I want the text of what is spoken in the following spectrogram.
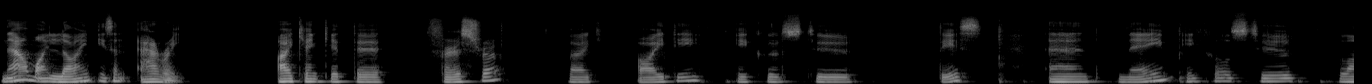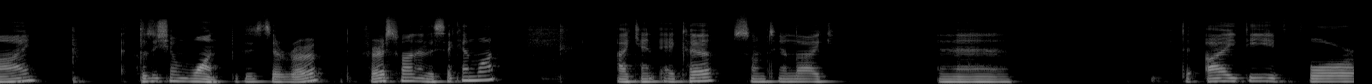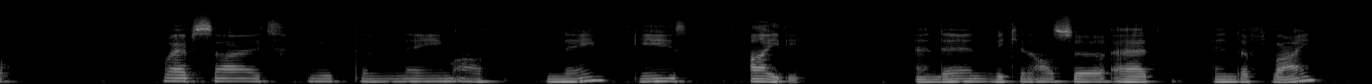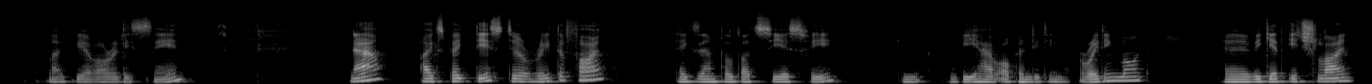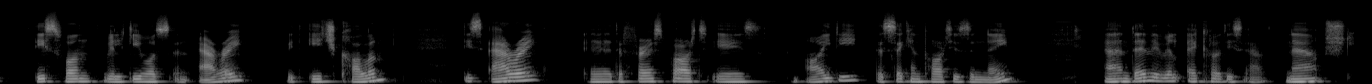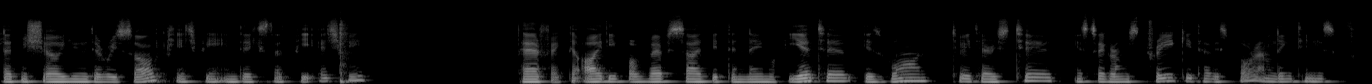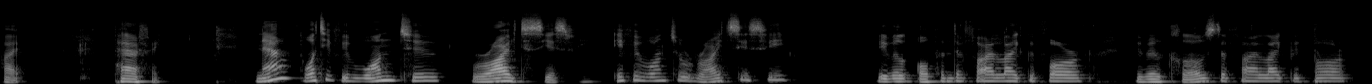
Now my line is an array. I can get the first row like id equals to this and name equals to line position 1 because it's a row the first one and the second one I can echo something like uh, the ID for website with the name of name is id and then we can also add end of line like we have already seen. Now I expect this to read the file example.csv in we have opened it in reading mode. Uh, we get each line. This one will give us an array with each column. This array uh, the first part is an id the second part is the name and then we will echo this out. Now let me show you the result php index.php perfect. The id for website with the name of youtube is 1 twitter is 2 instagram is 3 github is 4 and linkedin is 5 perfect. Now what if we want to write csv if we want to write csv we will open the file like before. We will close the file like before.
